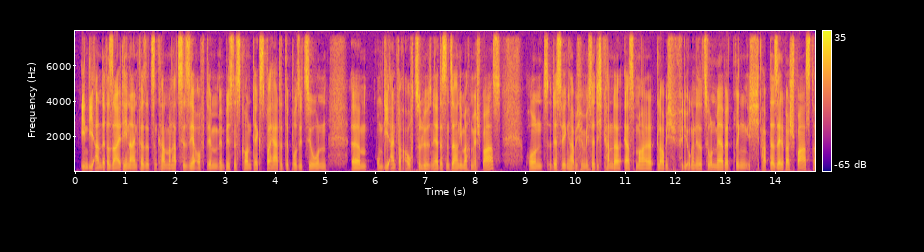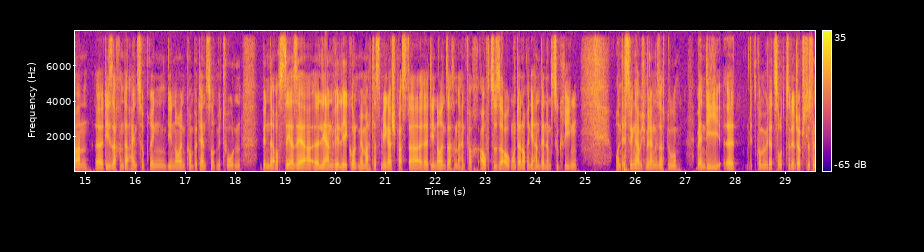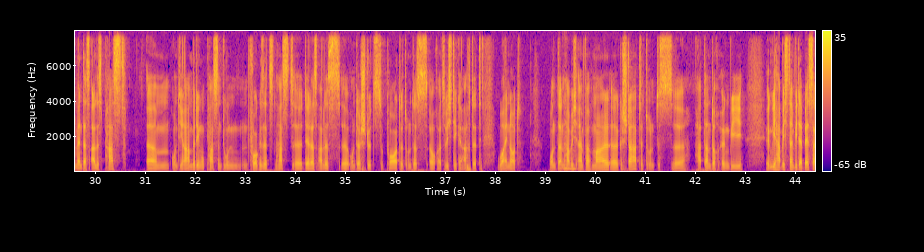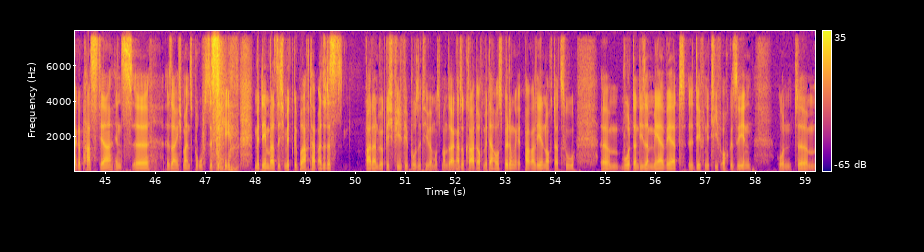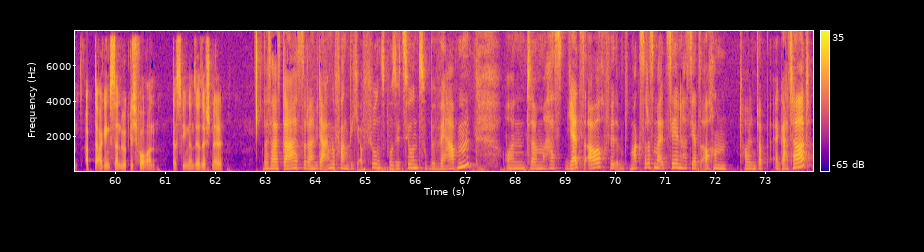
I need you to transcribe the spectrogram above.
in die andere Seite hineinversetzen kann. Man hat es ja sehr oft im, im Business-Kontext, verhärtete Positionen, ähm, um die einfach aufzulösen. Ja, das sind Sachen, die machen mir Spaß. Und deswegen habe ich für mich gesagt, ich kann da erstmal, glaube ich, für die Organisation Mehrwert bringen. Ich habe da selber Spaß dran, äh, die Sachen da einzubringen, die neuen Kompetenzen und Methoden. Bin da auch sehr, sehr äh, lernwillig und mir macht das mega Spaß, da äh, die neuen Sachen einfach aufzusaugen und dann auch in die Anwendung zu kriegen. Und deswegen habe ich mir dann gesagt, du, wenn die jetzt kommen wir wieder zurück zu den Jobschlüsseln, wenn das alles passt ähm, und die Rahmenbedingungen passen, du einen, Vorgesetzten hast, der das alles unterstützt, supportet und das auch als wichtig erachtet, why not? Und dann mhm. habe ich einfach mal äh, gestartet und das äh, hat dann doch irgendwie, irgendwie habe ich dann wieder besser gepasst, ja, ins, äh, sage ich mal, ins Berufssystem mit dem, was ich mitgebracht habe. Also das war dann wirklich viel, viel positiver, muss man sagen. Also gerade auch mit der Ausbildung parallel noch dazu ähm, wurde dann dieser Mehrwert äh, definitiv auch gesehen. Und ähm, ab da ging es dann wirklich voran. Das ging dann sehr, sehr schnell. Das heißt, da hast du dann wieder angefangen, dich auf Führungspositionen zu bewerben und ähm, hast jetzt auch, magst du das mal erzählen, hast jetzt auch einen tollen Job ergattert.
